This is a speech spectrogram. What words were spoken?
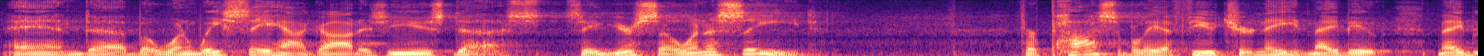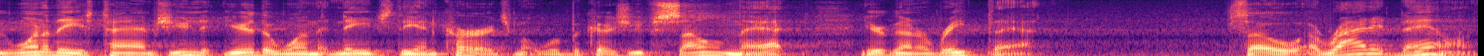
And uh, but when we see how God has used us, see, you're sowing a seed for possibly a future need. Maybe, maybe one of these times you, you're the one that needs the encouragement. Well, because you've sown that, you're going to reap that. So uh, write it down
